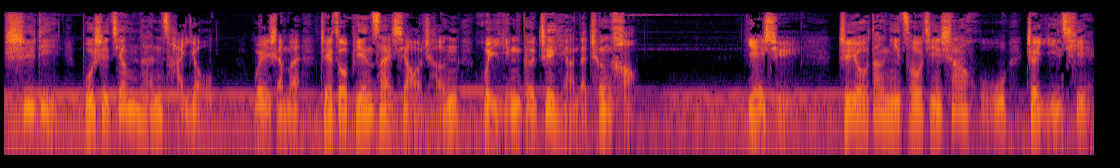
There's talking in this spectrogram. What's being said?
湿地不是江南才有，为什么这座边塞小城会赢得这样的称号？也许，只有当你走进沙湖，这一切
